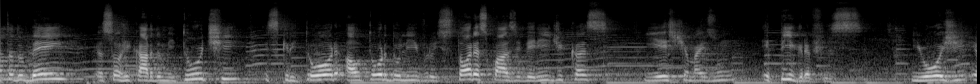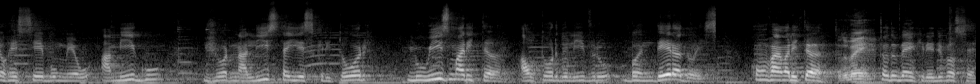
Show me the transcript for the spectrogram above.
tudo bem? Eu sou Ricardo Mitucci, escritor, autor do livro Histórias Quase Verídicas e este é mais um Epígrafes. E hoje eu recebo o meu amigo, jornalista e escritor Luiz Maritã, autor do livro Bandeira 2. Como vai, Maritã? Tudo bem? Tudo bem, querido, e você?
